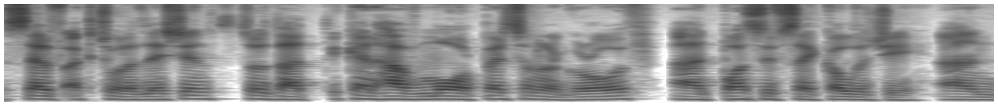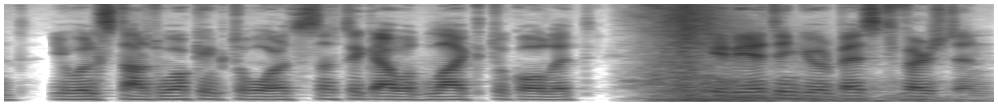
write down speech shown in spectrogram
self-actualization so that you can have more personal growth and positive psychology and you will start working towards something I would like to call it creating your best version.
